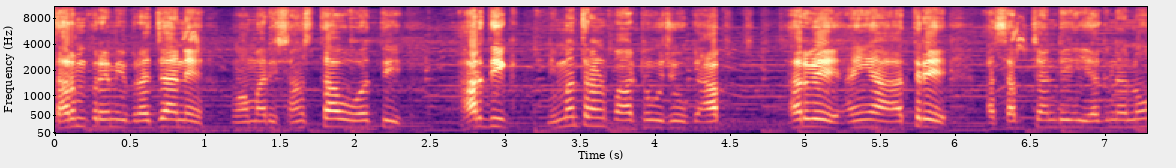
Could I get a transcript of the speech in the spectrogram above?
ધર્મપ્રેમી પ્રજાને હું અમારી સંસ્થાઓ હતી હાર્દિક નિમંત્રણ પાઠવું છું કે આપ સર્વે અહીંયા અત્રે આ સપ્તચંડી યજ્ઞનો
